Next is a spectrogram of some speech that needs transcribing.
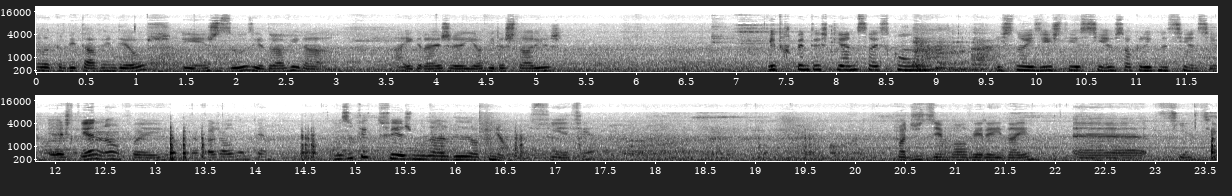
Ele acreditava em Deus e em Jesus e adorava ir à, à igreja e ouvir as histórias. E de repente este ano sai-se com isso não existe e assim eu só acredito na ciência. Este ano não, foi já faz algum tempo. Mas o que é que te fez mudar de opinião? Ciência. Podes desenvolver a ideia? Uh, ciência.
